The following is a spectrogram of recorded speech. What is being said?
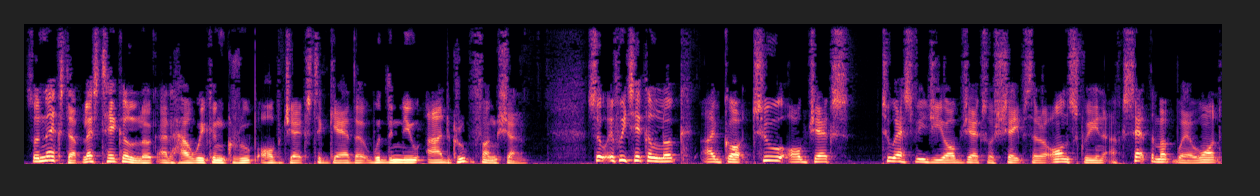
So next up, let's take a look at how we can group objects together with the new add group function. So if we take a look, I've got two objects, two SVG objects or shapes that are on screen. I've set them up where I want,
